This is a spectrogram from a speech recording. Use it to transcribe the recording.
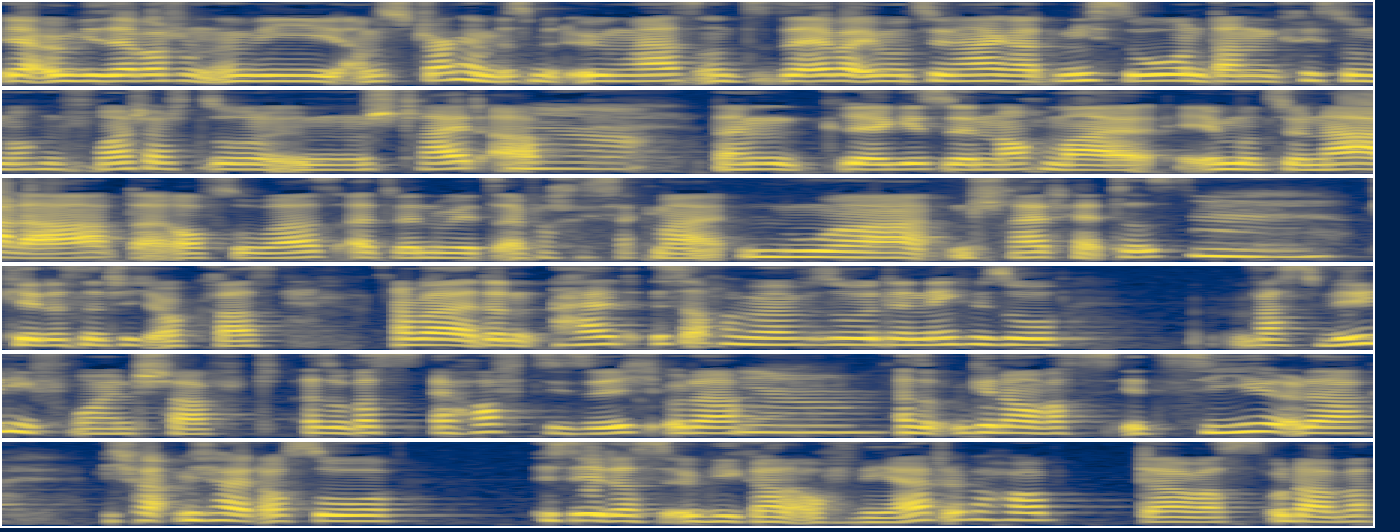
ja, irgendwie selber schon irgendwie am struggeln bist mit irgendwas und selber emotional gerade nicht so und dann kriegst du noch eine Freundschaft so in einen Streit ab, Ja, dann reagierst du ja noch mal emotionaler darauf sowas, als wenn du jetzt einfach, ich sag mal, nur einen Streit hättest. hm. Okay, das ist natürlich auch krass. Aber dann halt ist auch immer so, dann denke ich mir so, was will die Freundschaft? Also was erhofft sie sich? Oder ja. also genau, was ist ihr Ziel? Oder ich frage mich halt auch so, ist ihr das irgendwie gerade auch wert überhaupt? Da was, oder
